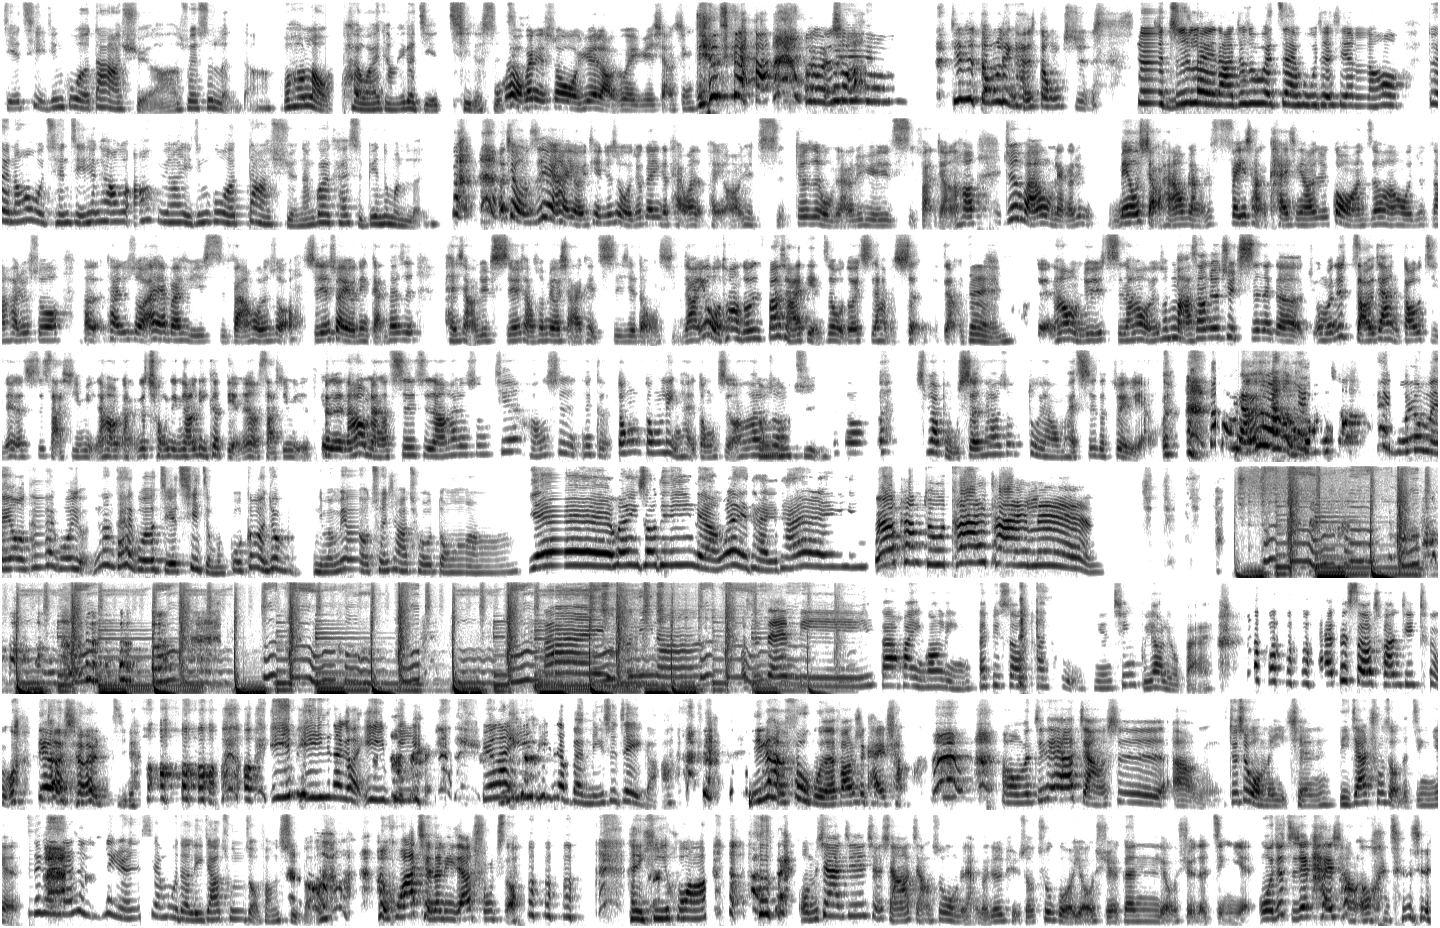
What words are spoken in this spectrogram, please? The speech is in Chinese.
节气已经过了大雪了，所以是冷的啊。我好老派，我还讲了一个节气的事情。不是，我跟你说，我越老我也越相信 节气。我跟你说，今天是冬令还是冬至？对之类的，就是会在乎这些。然后对，然后我前几天看到说啊，原来已经过了大雪，难怪开始变那么冷。而且我之前还有一天，就是我就跟一个台湾的朋友然后去吃，就是我们两个就约去吃饭这样。然后就是反正我们两个就没有小孩，然后我们两个就非常开心。然后就逛完之后，然后我就然后他就说他他就说哎，要不要一起去吃饭？或者说时间虽然有点赶，但是很想去吃，因为想说没有小孩可以吃一些东西。然后因为我通常都是帮小孩点之后，我都会吃他们剩的这样子。对。对，然后我们就去吃，然后我就说马上就去吃那个，我们就找一家很高级那个吃沙西米，然后两个冲进，然后立刻点那种沙西米的，对对，然后我们两个吃一吃，然后他就说今天好像是那个冬冬令还是冬至，然后他就说，冬至他说呃是不是要补身？他就说对啊，我们还吃个最凉的，我们两个突然很慌张，泰国又没有，泰国有那泰国的节气怎么过？根本就你们没有春夏秋冬啊！耶、yeah，欢迎收听两位太太，Welcome to Thai Thailand。嗨，我是妮娜，我是 Sandy，大家欢迎光临 Episode Twenty Two，年轻不要留白。Episode Twenty Two，第二十二集。哦，EP 那个 EP，原来 EP 的本名是这个啊。一个很复古的方式开场。好，我们今天要讲的是，嗯，就是我们以前离家出走的经验。这个应该是令人羡慕的离家出走方式吧？很花钱的离家出走，很稀花。我们现在今天就想要讲说，我们两个就是比如说出国游学跟留学的经验。我就直接开场了，我真是，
